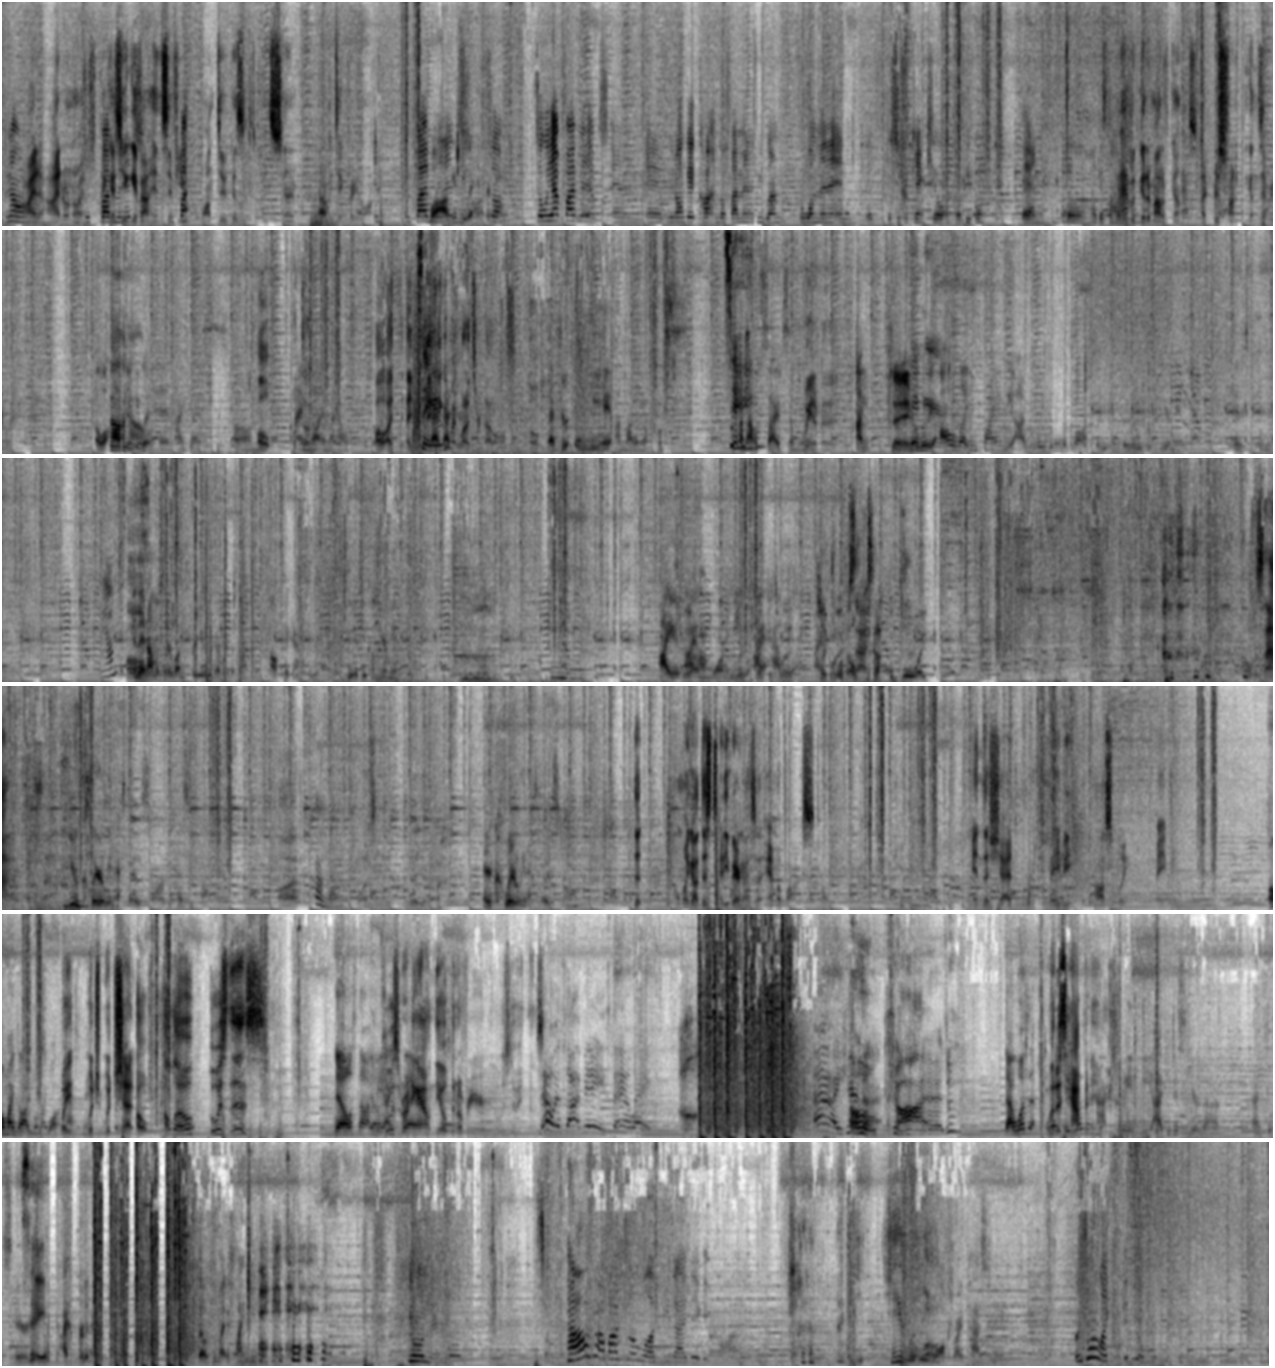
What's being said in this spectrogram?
No. I, I don't know. Just I five guess you give out hints if you want to, because it's, it's gonna probably take pretty long. in five Well, I'll give you a hint for so, me. so we have five minutes, and if we don't get caught in those five minutes, we run for one minute, and if the secret can't kill the people, then the I guess the hardest. I have a good amount of guns. I'm just finding guns everywhere. Oh, Oh, I'll give no. you a hint, I guess. Um, Oh, what I'm the? not in my house. Oh, I, th- I, th- I think I might want to turn that off. Oh, That's your only hint. I'm not in my house. I'm outside somewhere. wait a minute. I'm Same. no, really. I'll let you find me. I'm really doing the floss, so you can literally just hear me. And it's okay. Yeah, I'm just Oh. And then I'm just gonna run for you. You're never gonna find me. I'll pick at you you- if you come near me. I I am warning you. I have one a of gun. those- I like one of two those. Oh, Assassin. pick up the boy. What was that? What was that? guns. You're clearly next to A star because he's back. Uh, I don't know. what? You're clearly next to A star. Oh my god, this teddy bear has an ammo box. Oh. In the shed? Maybe. Possibly. Maybe. Oh my god, you just walked Wait, past me. which which shed? Oh, hello! Who is this? No, it's not me. Who is running out in the open over here? Who's doing this? No, it's not me. Stay away. Ah, I hear Oh that. god. That wasn't. What it, is it happening? Wasn't actually me. I could just hear that. I feel scared. Same. I heard it. So he might find me. No, no, How come I'm so lucky that I didn't get caught? he, he literally Hello? walks right past me. I'm sort like in the open.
